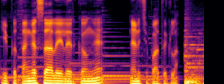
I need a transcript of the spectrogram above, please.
இப்போ தங்கசாலையில் இருக்கவங்க நினச்சி பார்த்துக்கலாம்.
